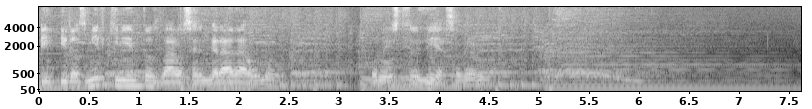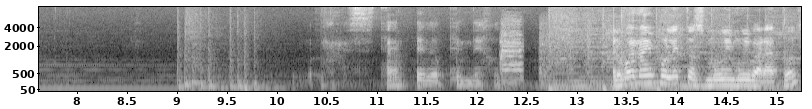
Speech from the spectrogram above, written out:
22.500 varos en grada uno por los tres días, obviamente. Está pedo pendejo. Pero bueno, hay boletos muy, muy baratos.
